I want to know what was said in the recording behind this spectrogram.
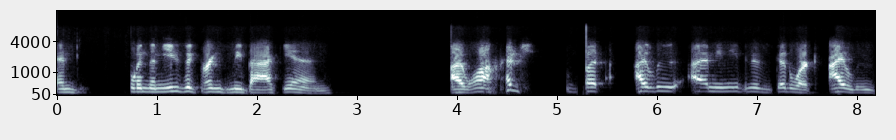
And when the music brings me back in, I watch. But I lose. I mean, even his good work, I lose.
